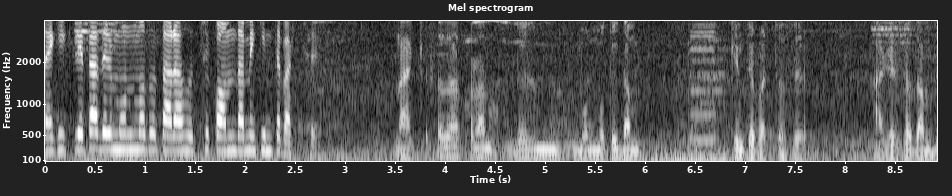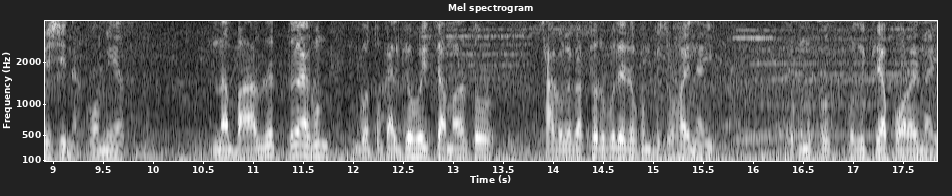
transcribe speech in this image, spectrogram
নাকি ক্রেতাদের মন মতো তারা হচ্ছে কম দামে কিনতে পারছে? না, ক্রেতারা তাদের মন মতোই দাম কিনতে পারতেছে। আগের চেয়ে দাম বেশি না, কমই আছে। না বাজেট তো এখন গতকালকে হয়েছে, আমরা তো ছাগলের ব্যবসার উপরে এরকম কিছু হয় নাই। কোনো প্র- প্রতিক্রিয়া পড়ে নাই।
